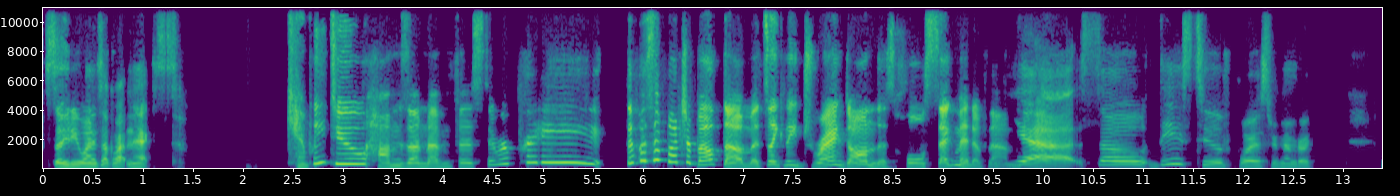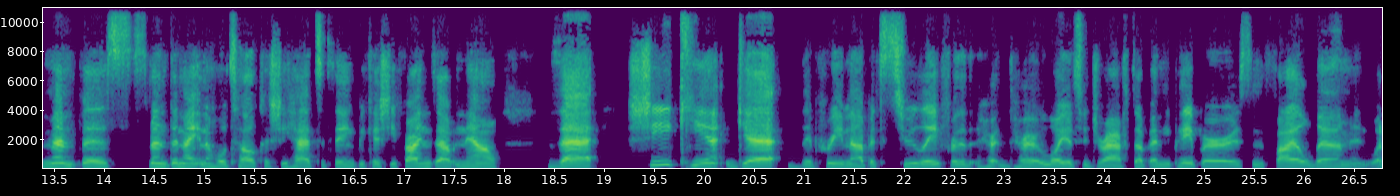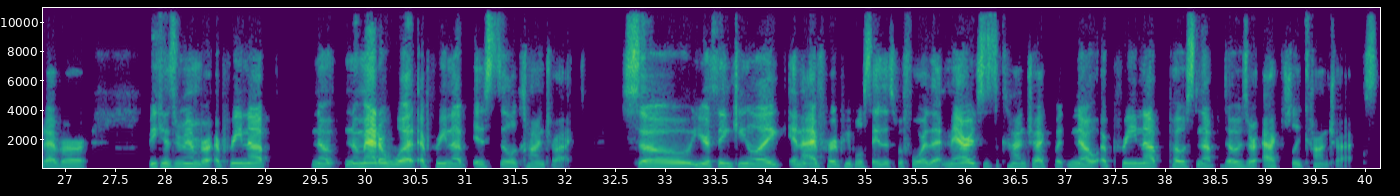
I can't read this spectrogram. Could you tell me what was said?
So who do you want to talk about next? Can we do Hamza and Memphis? They were pretty. There wasn't much about them. It's like they dragged on this whole segment of them. Yeah. So these two, of course, remember Memphis spent the night in a hotel because she had to think because she finds out now that she can't get the prenup. It's too late for her, her lawyer to draft up any papers and file them and whatever. Because remember, a prenup, no, no matter what, a prenup is still a contract. So you're thinking like, and I've heard people say this before that marriage is a contract, but no, a prenup, postnup, those are actually contracts.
